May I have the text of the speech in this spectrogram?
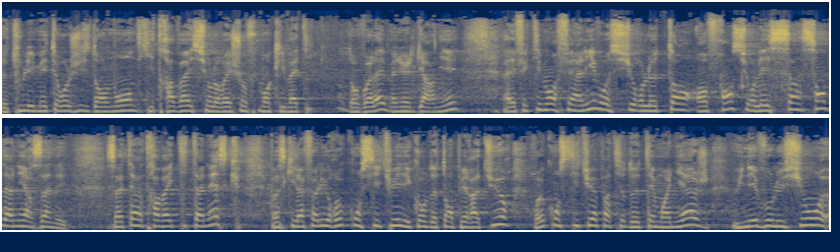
de tous les météorologistes dans le monde qui travaillent sur le réchauffement climatique. Donc voilà, Emmanuel Garnier a effectivement fait un livre sur le temps en France sur les 500 dernières années. Ça a été un travail titanesque parce qu'il a fallu reconstituer les courbes de température, reconstituer à partir de témoignages une évolution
